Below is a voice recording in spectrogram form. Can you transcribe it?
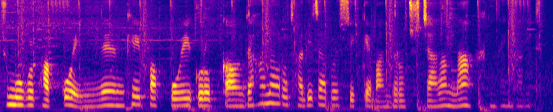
주목을 받고 있는 케이팝 보이 그룹 가운데 하나로 자리 잡을 수 있게 만들어 주지 않았나 그런 생각이 듭니다.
